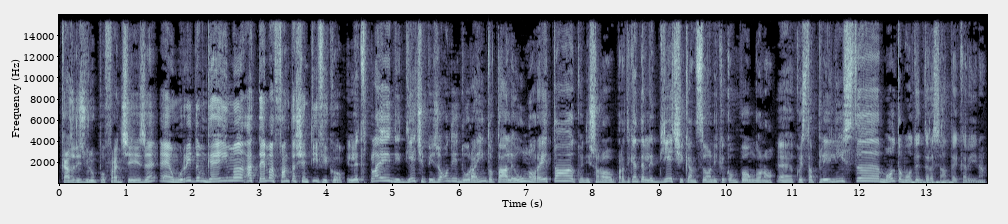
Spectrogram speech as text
casa di sviluppo francese, è un rhythm game a tema fantascientifico. Il let's play di 10 episodi dura in totale un'oretta, quindi sono praticamente le 10 canzoni che compongono eh, questa playlist molto molto interessante e carina.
